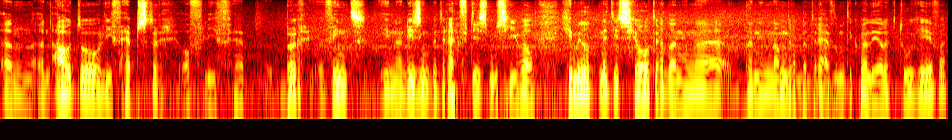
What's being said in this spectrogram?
een, een autoliefhebster of liefhebber vindt in een leasingbedrijf, die is misschien wel gemiddeld net iets groter dan in, dan in een ander bedrijf. Dat moet ik wel eerlijk toegeven.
